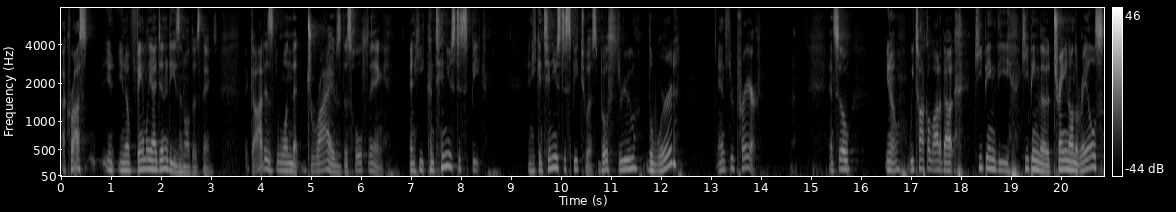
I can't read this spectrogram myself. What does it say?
across you, you know family identities and all those things. God is the one that drives this whole thing, and He continues to speak, and He continues to speak to us both through the Word and through prayer. And so, you know, we talk a lot about keeping the, keeping the train on the rails,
